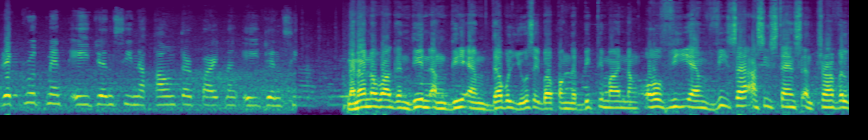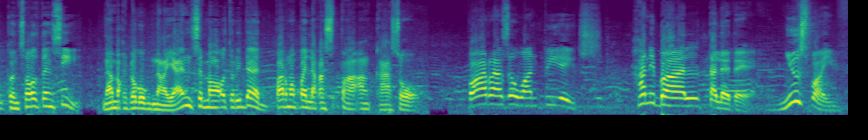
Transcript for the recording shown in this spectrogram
recruitment agency na counterpart ng agency. Nananawagan din ang DMW sa iba pang nabiktima ng OVM Visa Assistance and Travel Consultancy na makipag-ugnayan sa mga otoridad para mapalakas pa ang kaso. Para sa 1PH, Hannibal Talete, News 5.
